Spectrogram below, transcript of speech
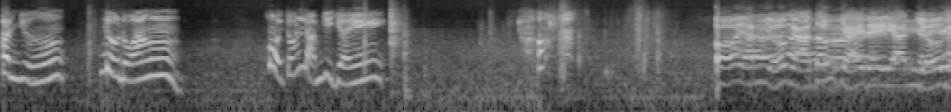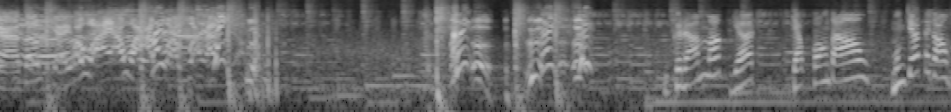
Anh Dượng Đưa đồ ăn. Hồi tối làm gì vậy? Ơi anh Dượng à tướng chạy đi anh Dượng à tướng chạy. Áo hoài áo hoài Cái đám mất dệt Chọc con tao. Muốn chết hay không?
